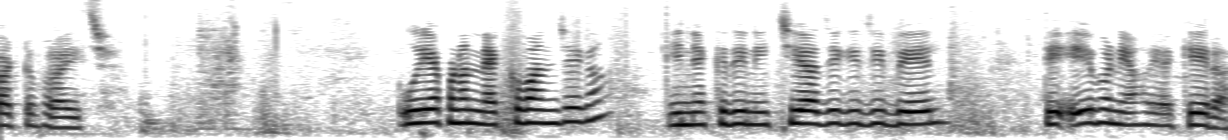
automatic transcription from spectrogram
ਘੱਟ ਪ੍ਰਾਈਸ 'ਚ। ਉਰੇ ਆਪਣਾ ਨੈਕ ਬਣ ਜਾਏਗਾ। ਇਹ ਨੈਕ ਦੇ ਨੀਚੇ ਆ ਜਾਏਗੀ ਜੀ ਬੇਲ ਤੇ ਇਹ ਬਣਿਆ ਹੋਇਆ ਘੇਰਾ।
